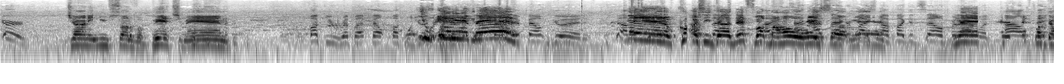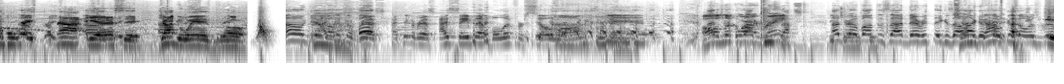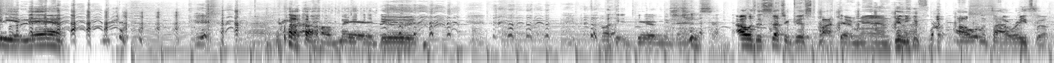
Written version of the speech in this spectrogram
motherfucker! Johnny, you son of a bitch, man. Fuck you, Rippa. It felt fucking good. You idiot, man! It felt good. Man, of course he does. That fucked my whole I- race I up, sacrificed man. my fucking self for Man, that one. I'll that fucked the whole race I'll up. Nah, yeah, I'll that's it. Johnny wins, bro. I don't give I a took a fuck. risk. I took a risk. I saved that bullet for so long. Man. Oh, look where I drove ranked. I drove off the side and everything because all I Johnny could got focus on was Idiot, man. oh, man, dude. Fucking Jeremy, man. I was in such a good spot there, man. And he fucked my whole entire race up.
